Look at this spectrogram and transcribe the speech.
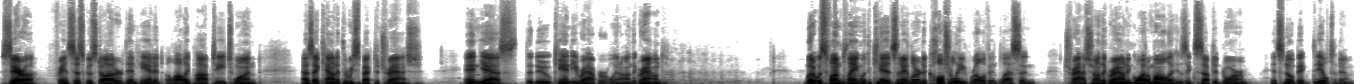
Sarah, Francisco's daughter, then handed a lollipop to each one as I counted the respective trash. And yes, the new candy wrapper went on the ground. But it was fun playing with the kids, and I learned a culturally relevant lesson. Trash on the ground in Guatemala is accepted norm. It's no big deal to them.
